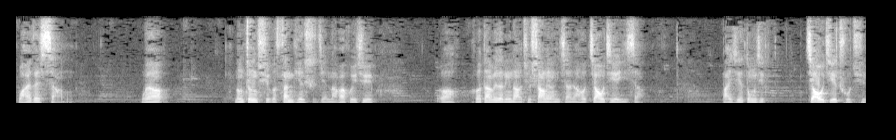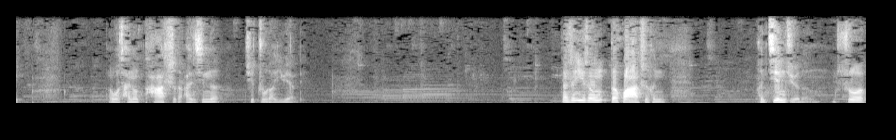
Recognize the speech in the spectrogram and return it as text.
我还在想，我要能争取个三天时间，哪怕回去，呃，和单位的领导去商量一下，然后交接一下，把一些东西交接出去。我才能踏实的、安心的去住到医院里。但是医生的话是很很坚决的，说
